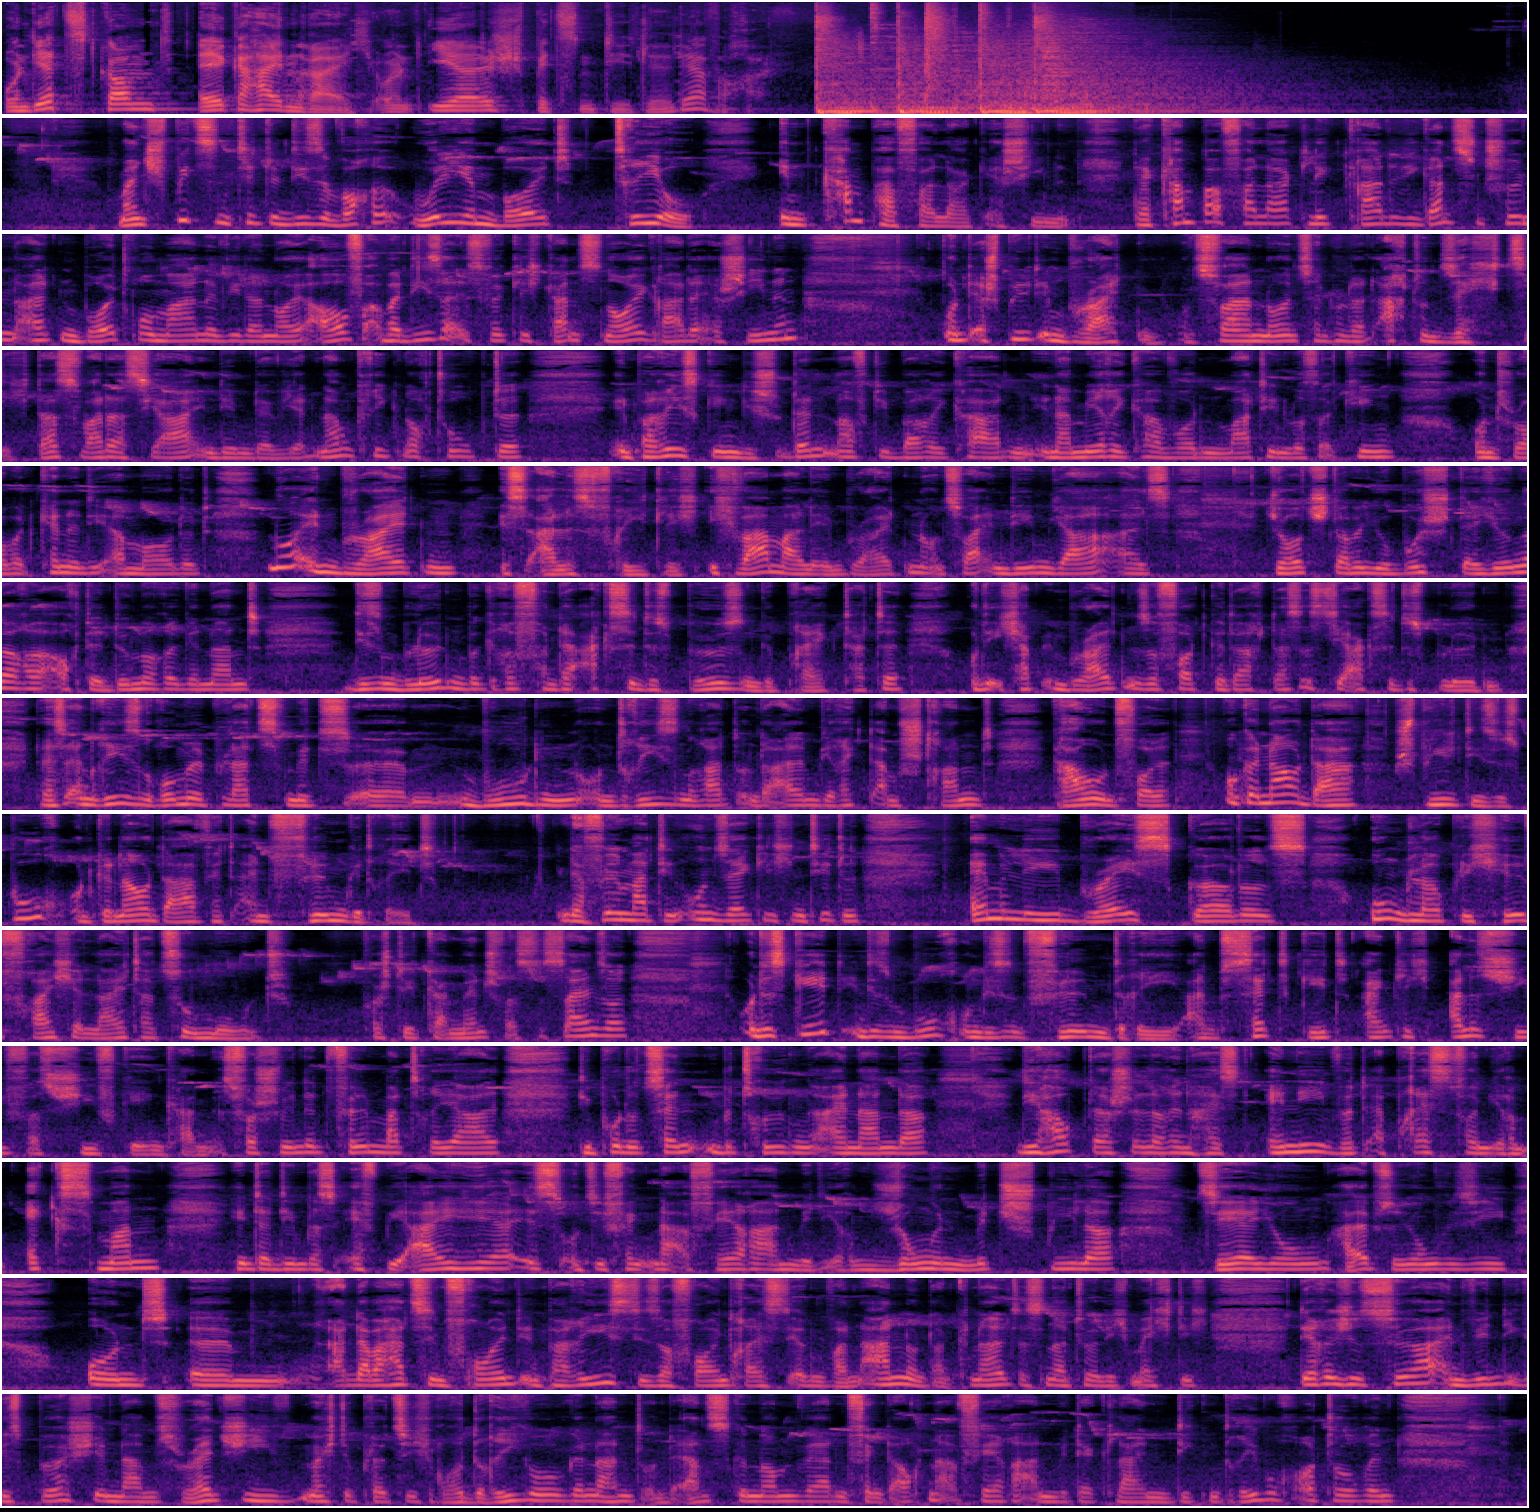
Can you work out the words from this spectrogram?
Und jetzt kommt Elke Heidenreich und ihr Spitzentitel der Woche. Mein Spitzentitel diese Woche, William Boyd Trio, im Kamper Verlag erschienen. Der Kamper Verlag legt gerade die ganzen schönen alten Boyd-Romane wieder neu auf, aber dieser ist wirklich ganz neu, gerade erschienen. Und er spielt in Brighton, und zwar 1968. Das war das Jahr, in dem der Vietnamkrieg noch tobte. In Paris gingen die Studenten auf die Barrikaden. In Amerika wurden Martin Luther King und Robert Kennedy ermordet. Nur in Brighton ist alles friedlich. Ich war mal in Brighton, und zwar in dem Jahr, als George W. Bush, der Jüngere, auch der Dümmere genannt, diesen blöden Begriff von der Achse des Bösen geprägt hatte. Und ich habe in Brighton sofort gedacht, das ist die Achse des Blöden. Da ist ein Riesenrummelplatz mit ähm, Buden und Riesenrad und allem direkt am Strand, grauenvoll. Und genau da spielt dieses Buch und genau da wird ein Film gedreht. Der Film hat den unsäglichen Titel Emily Brace Girdles unglaublich hilfreiche Leiter zum Mond. Versteht kein Mensch, was das sein soll. Und es geht in diesem Buch um diesen Filmdreh. Am Set geht eigentlich alles schief, was schief gehen kann. Es verschwindet Filmmaterial, die Produzenten betrügen einander. Die Hauptdarstellerin heißt Annie, wird erpresst von ihrem Ex-Mann, hinter dem das FBI her ist und sie fängt eine Affäre an mit ihrem jungen Mitspieler, sehr jung, halb so jung wie sie. Und ähm, dabei hat sie einen Freund in Paris. Dieser Freund reist irgendwann an und dann knallt es natürlich mächtig. Der Regisseur, ein windiges Börschchen namens Reggie, möchte plötzlich Rodrigo genannt und ernst genommen werden, fängt auch eine Affäre an mit der kleinen, dicken Drehbuchautorin.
